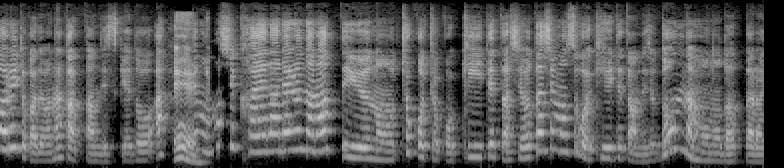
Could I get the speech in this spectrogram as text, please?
が悪いとかではなかったんですけど、あ、ええでももし変えられるならっていうのをちょこちょこ聞いてたし、私もすごい聞いてたんですよ。どんなものだったら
